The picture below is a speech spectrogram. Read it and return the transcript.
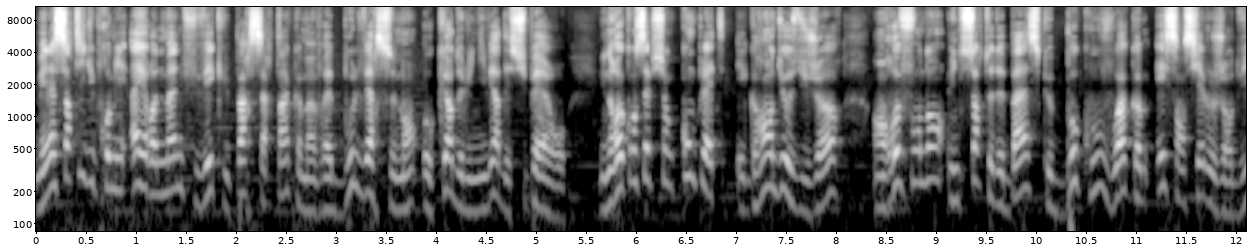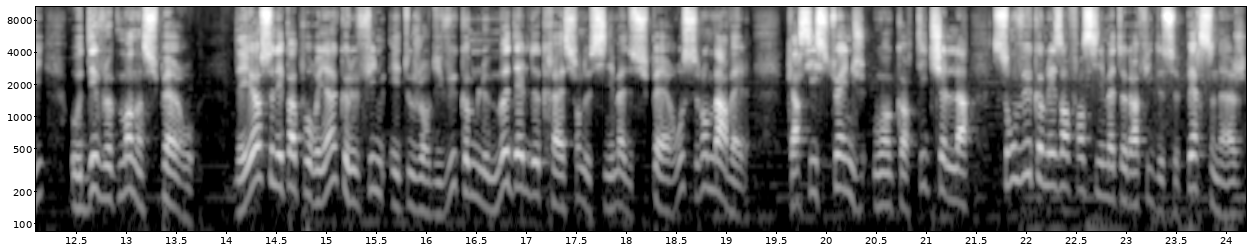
Mais la sortie du premier Iron Man fut vécue par certains comme un vrai bouleversement au cœur de l'univers des super-héros. Une reconception complète et grandiose du genre, en refondant une sorte de base que beaucoup voient comme essentielle aujourd'hui au développement d'un super-héros. D'ailleurs, ce n'est pas pour rien que le film est aujourd'hui vu comme le modèle de création de cinéma de super-héros selon Marvel. Car si Strange ou encore T'Challa sont vus comme les enfants cinématographiques de ce personnage,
